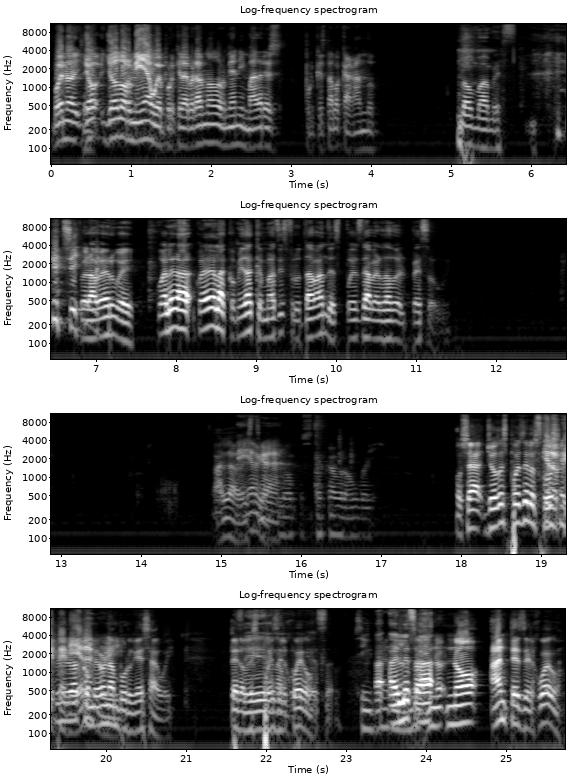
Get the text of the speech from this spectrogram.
Bueno, yo, yo dormía, güey, porque la verdad no dormía ni madres porque estaba cagando. No mames. sí. Pero a ver, güey, ¿Cuál era, ¿Cuál era la comida que más disfrutaban después de haber dado el peso, güey? A la verga. No, pues está cabrón, güey. O sea, yo después de los es juegos que siempre me iba a comer una hamburguesa, güey. Pero después del juego. Sin ah, ahí les va... no, no, antes del juego.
